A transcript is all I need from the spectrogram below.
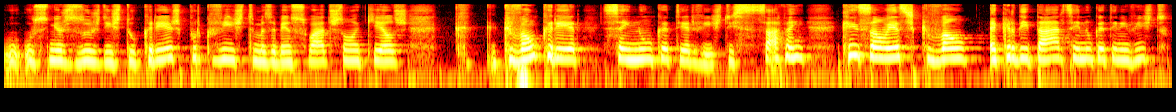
O, o Senhor Jesus diz: Tu crês porque viste, mas abençoados são aqueles que, que vão crer sem nunca ter visto. E sabem quem são esses que vão acreditar sem nunca terem visto?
